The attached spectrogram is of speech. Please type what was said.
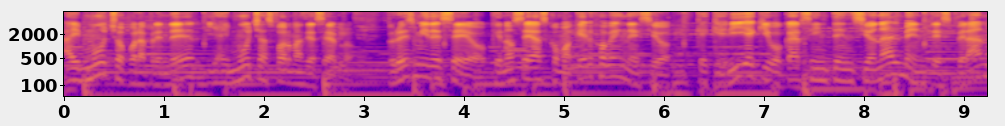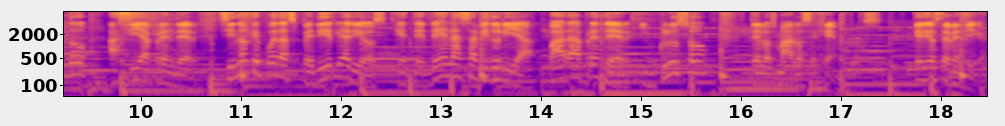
Hay mucho por aprender y hay muchas formas de hacerlo, pero es mi deseo que no seas como aquel joven necio que quería equivocarse intencionalmente esperando así aprender, sino que puedas pedirle a Dios que te dé la sabiduría para aprender incluso de los malos ejemplos. Que Dios te bendiga.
